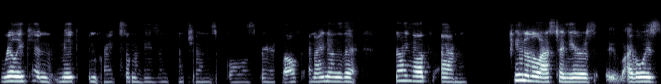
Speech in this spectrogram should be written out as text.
really can make and break some of these intentions goals for yourself. And I know that growing up, um, even in the last 10 years, I've always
